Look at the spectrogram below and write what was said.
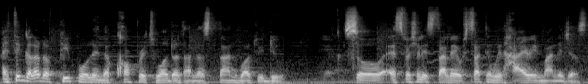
I think a lot of people in the corporate world don't understand what we do. So especially starting, starting with hiring managers.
